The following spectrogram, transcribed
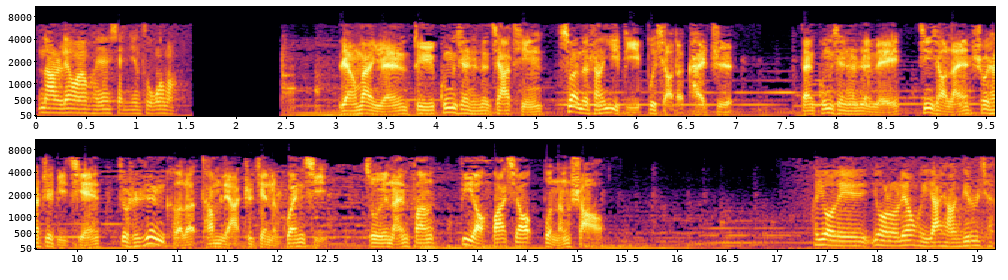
拿了两万块钱现金走了嘛。两万元对于龚先生的家庭算得上一笔不小的开支，但龚先生认为金小兰收下这笔钱就是认可了他们俩之间的关系，作为男方必要花销不能少。他要的要了两回压箱底儿钱，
